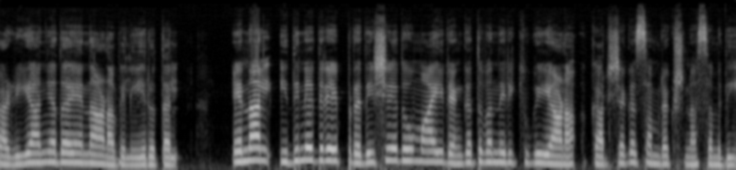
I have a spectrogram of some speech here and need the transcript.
കഴിയാഞ്ഞത് എന്നാണ് വിലയിരുത്തൽ. എന്നാൽ ഇതിനെതിരെ പ്രതിഷേധവുമായി രംഗത്ത് വന്നിരിക്കുകയാണ് കർഷക സംരക്ഷണ സമിതി.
